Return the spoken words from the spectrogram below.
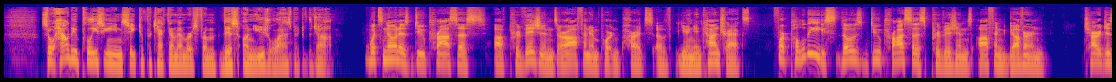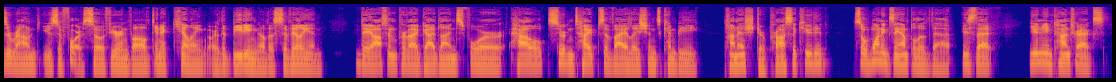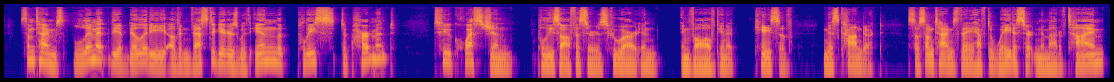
So, how do police unions seek to protect their members from this unusual aspect of the job? What's known as due process uh, provisions are often important parts of union contracts. For police, those due process provisions often govern charges around use of force. So, if you're involved in a killing or the beating of a civilian, they often provide guidelines for how certain types of violations can be punished or prosecuted. So, one example of that is that union contracts sometimes limit the ability of investigators within the police department to question police officers who are in, involved in a case of misconduct. So sometimes they have to wait a certain amount of time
